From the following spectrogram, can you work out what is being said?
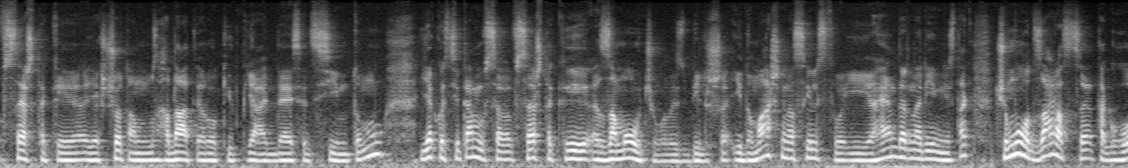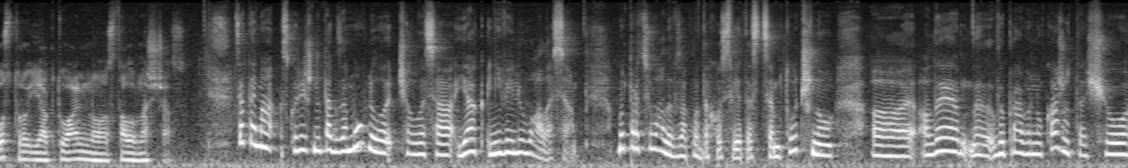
все ж таки, якщо там згадати років 5, 10, 7 тому, якось ці теми все, все ж таки замовчувались більше і домашнє насильство, і гендерна рівність. Так чому от зараз це так гостро і актуально стало в наш час? Ця тема скоріш не так замовлювалася, як нівелювалася. Ми працювали в закладах освіти з цим точно, е, але е, ви правильно кажете, що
